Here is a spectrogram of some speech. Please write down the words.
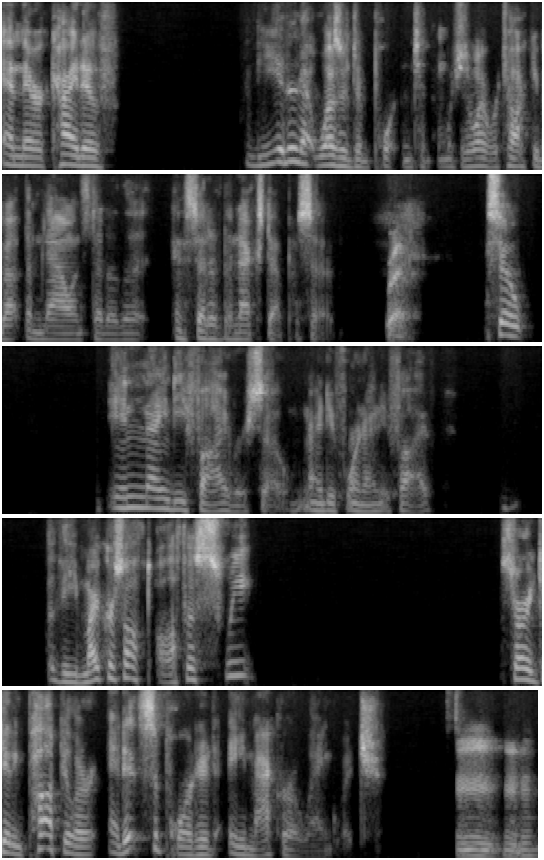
and they're kind of the internet wasn't important to them which is why we're talking about them now instead of the instead of the next episode Right. so in 95 or so 94 95 the microsoft office suite started getting popular and it supported a macro language Mm-hmm.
